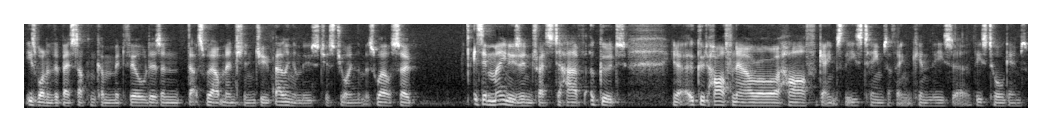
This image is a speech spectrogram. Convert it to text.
He's one of the best up and coming midfielders, and that's without mentioning Jude Bellingham, who's just joined them as well. So it's in Mainoo's interest to have a good, you know, a good half an hour or a half against these teams. I think in these uh, these tour games.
